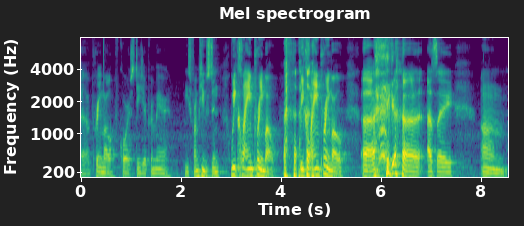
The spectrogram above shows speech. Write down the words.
uh, Primo, of course, DJ Premier. He's from Houston. We claim Primo. We claim Primo. Uh, uh, I say, um,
